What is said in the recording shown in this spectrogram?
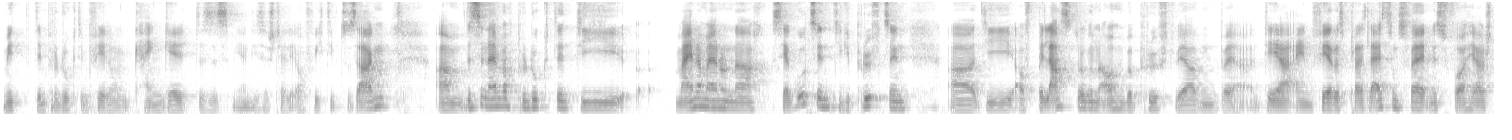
mit den Produktempfehlungen kein Geld. Das ist mir an dieser Stelle auch wichtig zu sagen. Ähm, das sind einfach Produkte, die meiner Meinung nach sehr gut sind, die geprüft sind, äh, die auf Belastungen auch überprüft werden, bei der ein faires Preis-Leistungs-Verhältnis vorherrscht.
